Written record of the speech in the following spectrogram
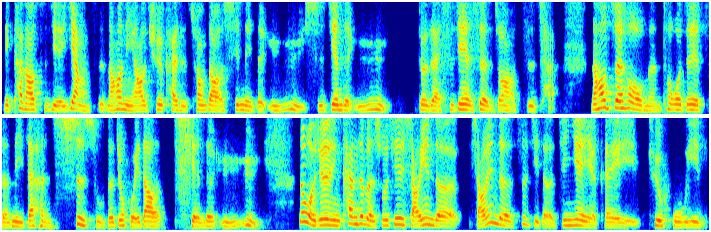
你看到自己的样子，然后你要去开始创造心灵的余裕、时间的余裕，对不对？时间也是很重要的资产。然后最后我们透过这些整理，再很世俗的就回到钱的余裕。那我觉得你看这本书，其实小印的小印的自己的经验也可以去呼应。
